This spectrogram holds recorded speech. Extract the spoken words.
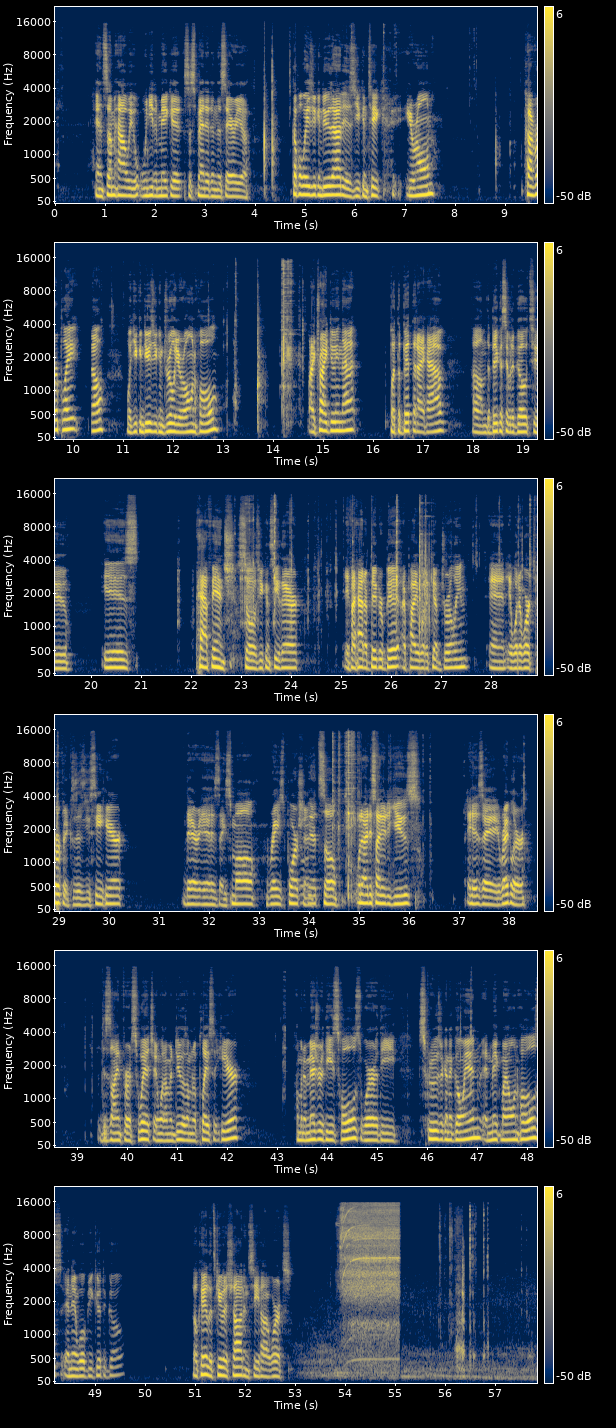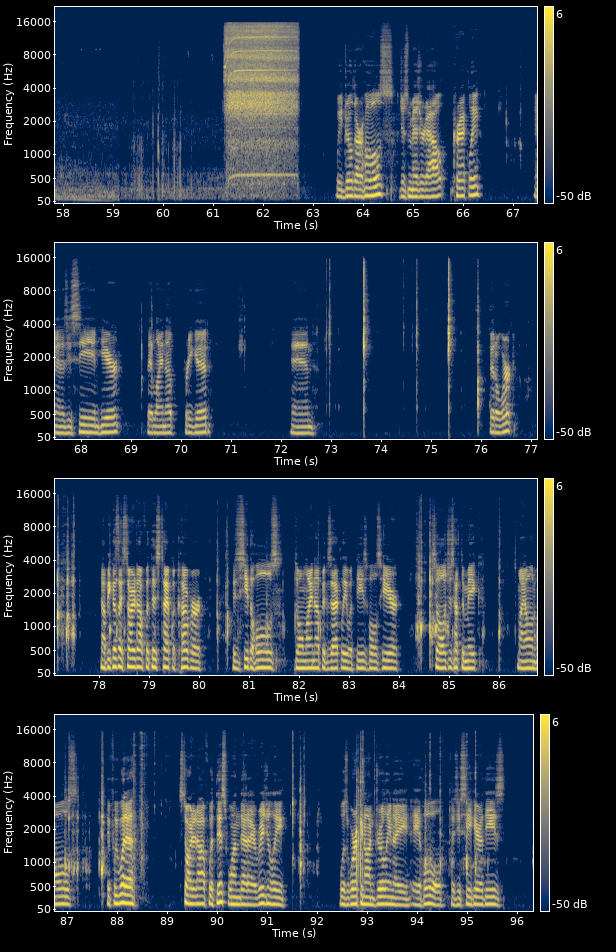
And somehow we, we need to make it suspended in this area. A couple ways you can do that is you can take your own cover plate. Well, what you can do is you can drill your own hole. I tried doing that, but the bit that I have um, the biggest it would go to is half inch. So as you can see there, if I had a bigger bit, I probably would have kept drilling and it would have worked perfect because as you see here, there is a small raised portion. Bit. So what I decided to use is a regular design for a switch and what I'm going to do is I'm going to place it here. I'm going to measure these holes where the Screws are going to go in and make my own holes and then we'll be good to go. Okay, let's give it a shot and see how it works. We drilled our holes, just measured out correctly. And as you see in here, they line up pretty good. And it'll work. Now because I started off with this type of cover, as you see the holes don't line up exactly with these holes here. So I'll just have to make my own holes. If we would have started off with this one that I originally was working on drilling a, a hole, as you see here, these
